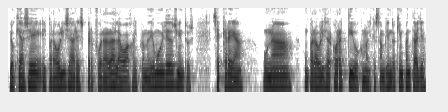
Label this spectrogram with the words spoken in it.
lo que hace el parabolizar es perforar a la baja el promedio móvil de 200, se crea un parabolizar correctivo como el que están viendo aquí en pantalla,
